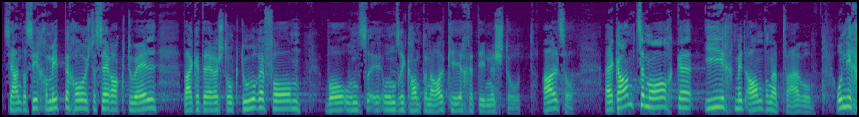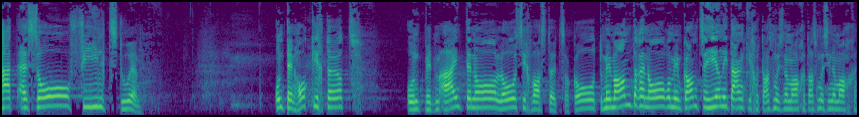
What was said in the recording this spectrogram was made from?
Sie haben das sicher mitbekommen, ist das sehr aktuell wegen der Strukturreform, wo unsere Kantonalkirche drinnen steht. Also, einen ganzen Morgen ich mit anderen Pfarrern. Und ich hatte so viel zu tun. Und dann hocke ich dort und mit dem einen Ohr los ich, was dort so geht. Und mit dem anderen Ohr und mit dem ganzen Hirn denke ich, oh, das muss ich noch machen, das muss ich noch machen.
